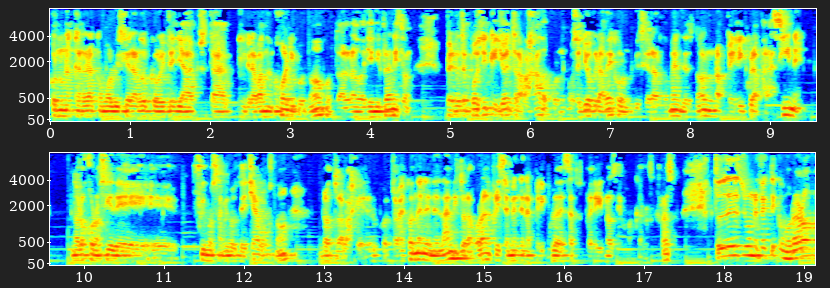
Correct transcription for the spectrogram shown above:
con una carrera como Luis Gerardo, que ahorita ya está grabando en Hollywood, ¿no? Junto al lado de Jennifer Aniston. Pero te puedo decir que yo he trabajado con, o sea, yo grabé con Luis Gerardo Méndez, ¿no? En una película para cine. No lo conocí de, fuimos amigos de chavos, ¿no? No trabajé, trabajé con él en el ámbito laboral, precisamente en la película de Estatus Peregrinos de Juan Carlos Carrasco. Entonces es un efecto como raro,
